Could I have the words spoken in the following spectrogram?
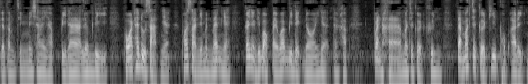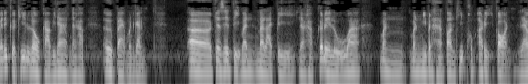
แต่ตามจริงไม่ใช่ครับ ปีหน้าเริ่มดี เพราะว่าถ้าดูศาสตร์เนี่ย เพราะศาสตร์นี้มันแม่นไง ก็อย่างที่บอกไปว่ามีเด็กน้อยเนี่ยนะครับ ปัญหามันจะเกิดขึ้น แต่มักจะเกิดที่ภพอริไม่ได้เกิดที่โลกาวินาศนะครับเออแปลกเหมือนกันเอ่อเกษติมันมาหลายปีนะครับ ก็เลยรู้ว่ามันมันมีปัญหาตอนที่พบอริก่อน แล้ว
